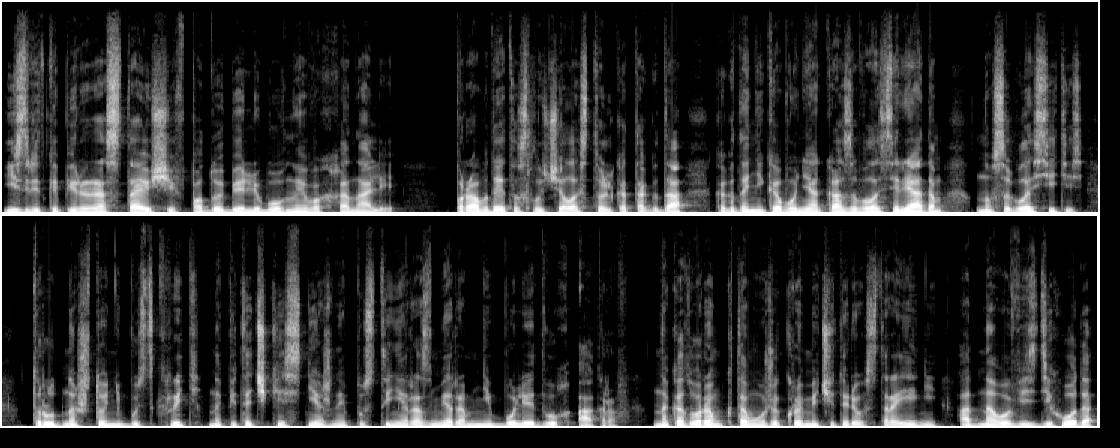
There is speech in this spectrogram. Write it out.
изредка перерастающий в подобие любовной вакханалии. Правда, это случалось только тогда, когда никого не оказывалось рядом, но согласитесь, Трудно что-нибудь скрыть на пятачке снежной пустыни размером не более двух акров, на котором, к тому же, кроме четырех строений, одного вездехода,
